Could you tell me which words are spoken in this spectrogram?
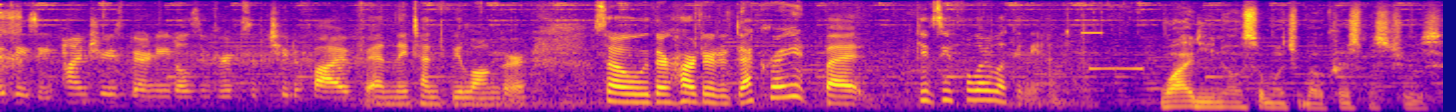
It's easy. Pine trees bear needles in groups of two to five, and they tend to be longer. So they're harder to decorate, but gives you a fuller look in the end. Why do you know so much about Christmas trees?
